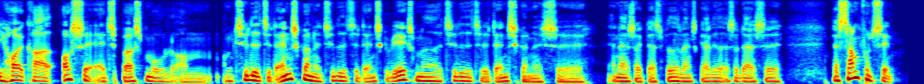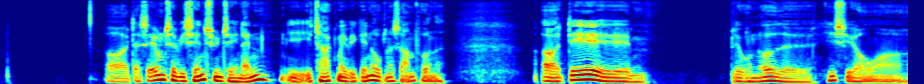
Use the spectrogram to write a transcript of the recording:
i høj grad også er et spørgsmål om, om tillid til danskerne, tillid til danske virksomheder, tillid til danskernes, øh, han har sagt deres fædrelandskærlighed, altså deres, øh, deres samfundssind og deres evne til at vise hensyn til hinanden i, i takt med, at vi genåbner samfundet. Og det øh, blev hun noget øh, hissig over, og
